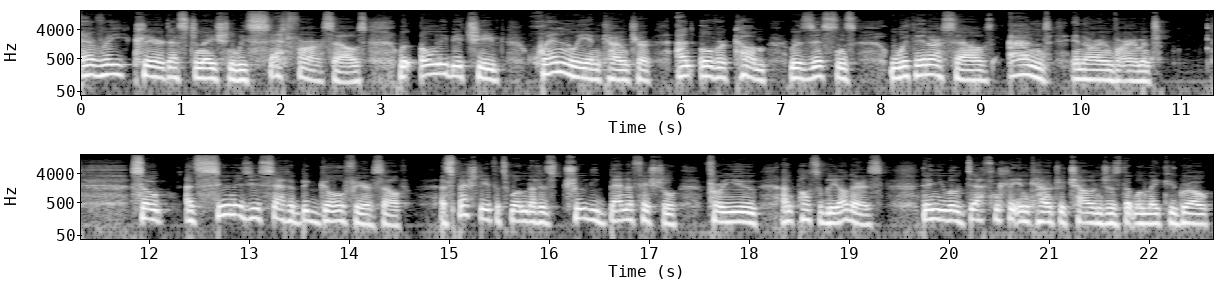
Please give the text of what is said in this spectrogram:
Every clear destination we set for ourselves will only be achieved when we encounter and overcome resistance within ourselves and in our environment. So as soon as you set a big goal for yourself, especially if it's one that is truly beneficial for you and possibly others, then you will definitely encounter challenges that will make you grow.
